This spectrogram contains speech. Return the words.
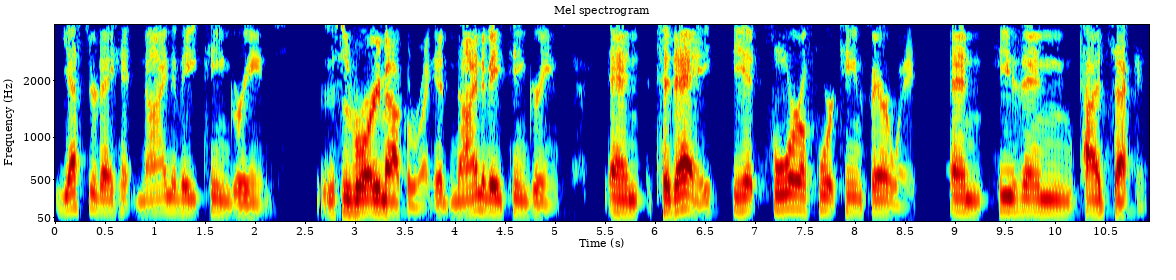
yesterday hit nine of 18 greens. This is Rory McIlroy, hit nine of 18 greens. And today he hit four of 14 fairways and he's in tied second.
